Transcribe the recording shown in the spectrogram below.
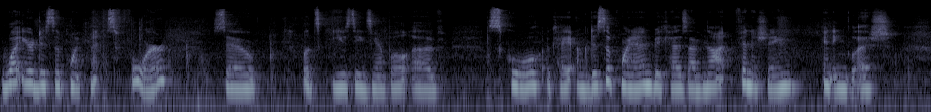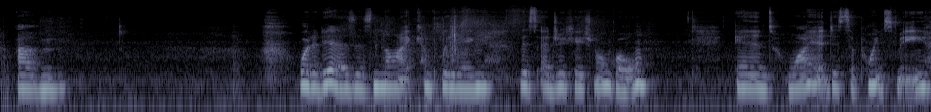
what your disappointment is for. So let's use the example of school. Okay, I'm disappointed because I'm not finishing in English. Um, what it is is not completing this educational goal. And why it disappoints me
